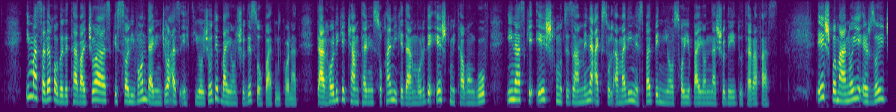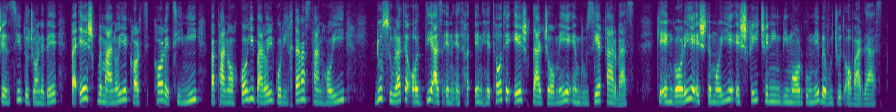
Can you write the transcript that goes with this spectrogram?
این مسئله قابل توجه است که سالیوان در اینجا از احتیاجات بیان شده صحبت می کند در حالی که کمترین سخنی که در مورد عشق می توان گفت این است که عشق متضمن عکس عملی نسبت به نیازهای بیان نشده دو طرف است. عشق به معنای ارزای جنسی دو جانبه و عشق به معنای کار تیمی و پناهگاهی برای گریختن از تنهایی دو صورت عادی از انحطاط عشق در جامعه امروزی غرب است که انگاره اجتماعی عشقی چنین بیمارگونه به وجود آورده است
